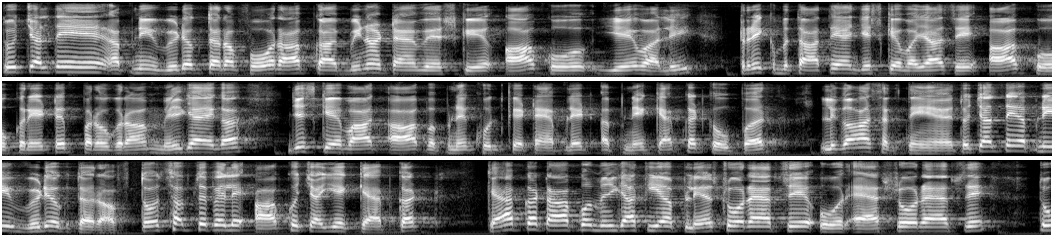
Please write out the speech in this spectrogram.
तो चलते हैं अपनी वीडियो की तरफ़ और आपका बिना टाइम वेस्ट किए आपको ये वाली ट्रिक बताते हैं, जिसके वजह से आपको क्रिएटिव प्रोग्राम मिल जाएगा, जिसके बाद आप अपने खुद के टैबलेट अपने कैपकट के ऊपर लगा सकते हैं। तो चलते हैं अपनी वीडियो की तरफ़। तो सबसे पहले आपको चाहिए कैपकट कैपकट आपको मिल जाती है प्ले स्टोर ऐप से और ऐप स्टोर ऐप से। तो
